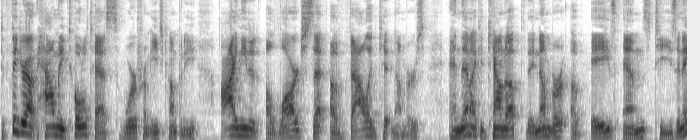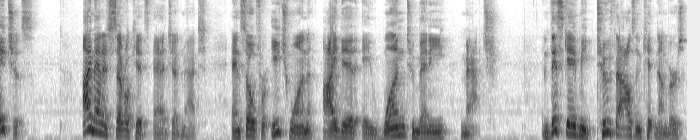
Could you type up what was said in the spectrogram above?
To figure out how many total tests were from each company, I needed a large set of valid kit numbers, and then I could count up the number of A's, M's, T's, and H's. I manage several kits at GEDmatch, and so for each one, I did a one-to-many match. And this gave me 2,000 kit numbers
